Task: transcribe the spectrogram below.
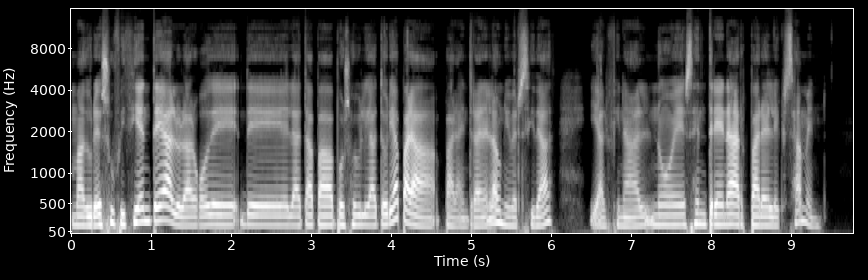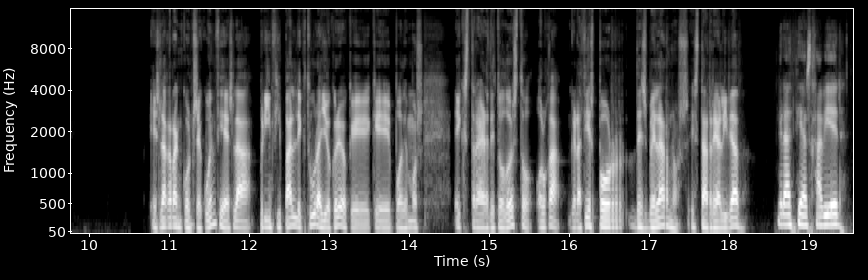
madurez suficiente a lo largo de, de la etapa posobligatoria para, para entrar en la universidad. Y al final no es entrenar para el examen es la gran consecuencia, es la principal lectura, yo creo, que, podemos extraer de todo esto. Olga, gracias por desvelarnos esta realidad. Gracias, Javier.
